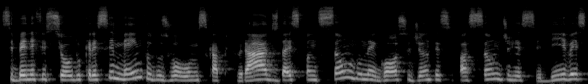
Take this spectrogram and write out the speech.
se beneficiou do crescimento dos volumes capturados, da expansão do negócio de antecipação de recebíveis,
